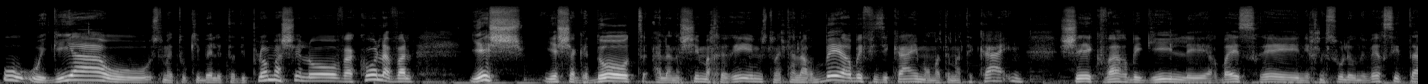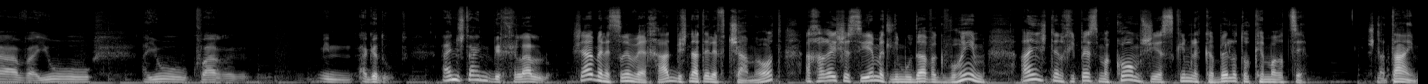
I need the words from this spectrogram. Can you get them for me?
הוא, הוא הגיע, הוא, זאת אומרת, הוא קיבל את הדיפלומה שלו והכל, אבל יש, יש אגדות על אנשים אחרים, זאת אומרת, על הרבה הרבה פיזיקאים או מתמטיקאים, שכבר בגיל 14 נכנסו לאוניברסיטה והיו היו כבר מין אגדות. איינשטיין בכלל לא. כשהיה בן 21, בשנת 1900, אחרי שסיים את לימודיו הגבוהים, איינשטיין חיפש מקום שיסכים לקבל אותו כמרצה. שנתיים.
